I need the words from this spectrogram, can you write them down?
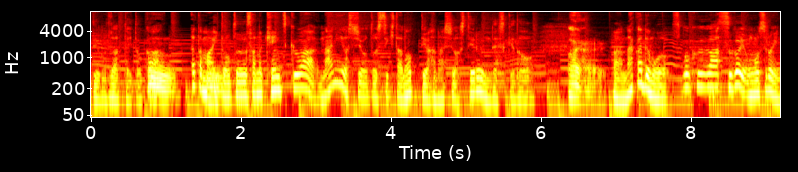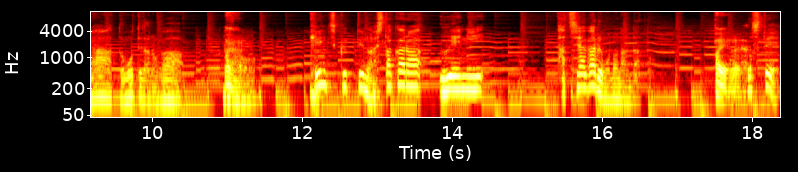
ていうことだったりとか、うん。あとまあうん伊藤豊さんの建築は何をしようとしてきたのっていう話をしてるんですけど、はいはい。まあ、中でも僕がすごい面白いなと思ってたのが、はいはいあの建築っていうのは下から上に立ち上がるものなんだと。はいはいはいそ。して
